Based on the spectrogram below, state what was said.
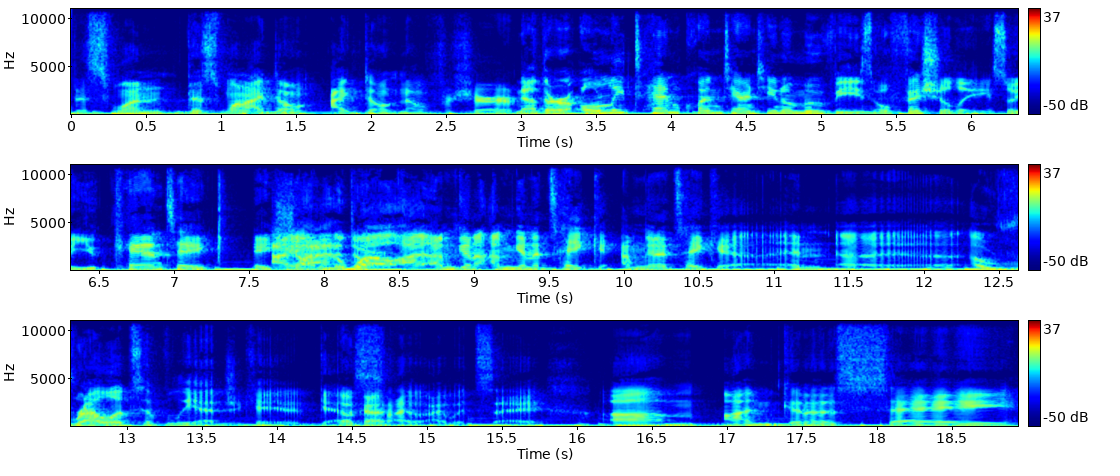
This one, this one, I don't, I don't know for sure. Now, there are only 10 Quentin Tarantino movies officially, so you can take a I- shot I- in the dark. Well, I, I'm gonna, I'm gonna take, I'm gonna take a, an, uh, a relatively educated guess. Okay. I, I would say. Um, I'm gonna say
